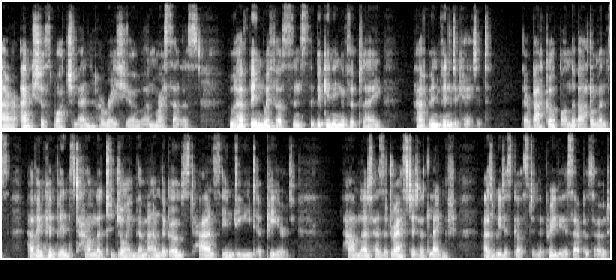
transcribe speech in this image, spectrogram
Our anxious watchmen, Horatio and Marcellus, who have been with us since the beginning of the play, have been vindicated. They're back up on the battlements, having convinced Hamlet to join them, and the ghost has indeed appeared. Hamlet has addressed it at length, as we discussed in the previous episode,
